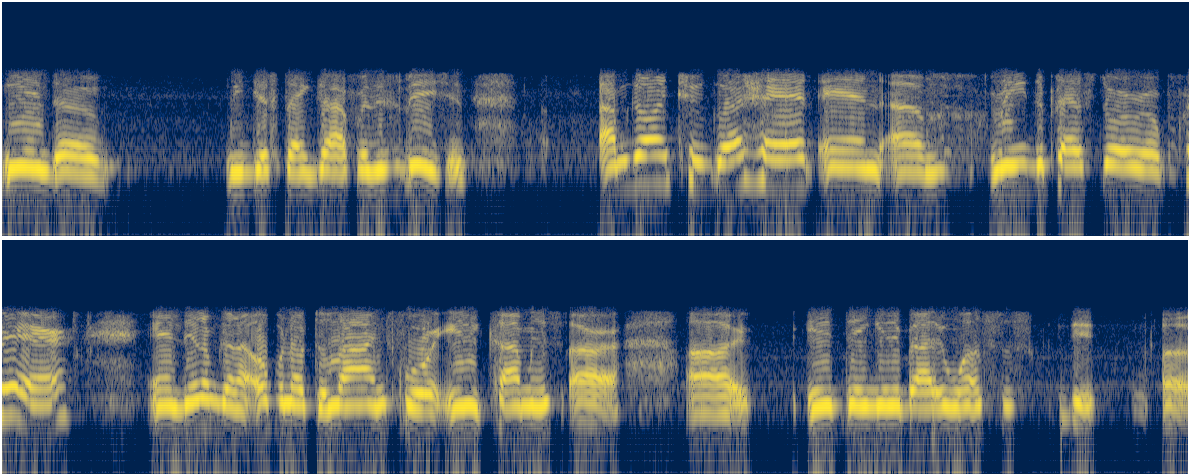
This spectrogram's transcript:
And uh, we just thank God for this vision. I'm going to go ahead and um, read the pastoral prayer, and then I'm going to open up the line for any comments or uh, anything anybody wants to uh,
